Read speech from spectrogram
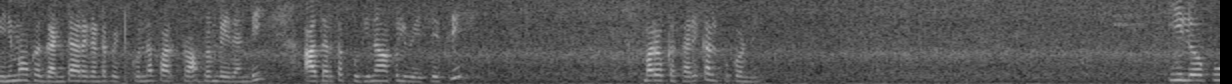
మినిమం ఒక గంట అరగంట పెట్టుకున్న పర్ ప్రాబ్లం లేదండి. ఆ తర్వాత పుదీనా ఆకులు వేసేసి మరొకసారి కలుపుకోండి. ఈలోపు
